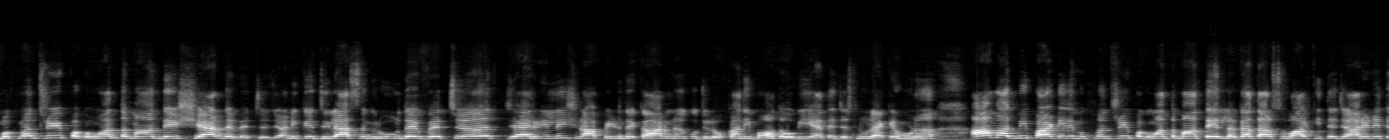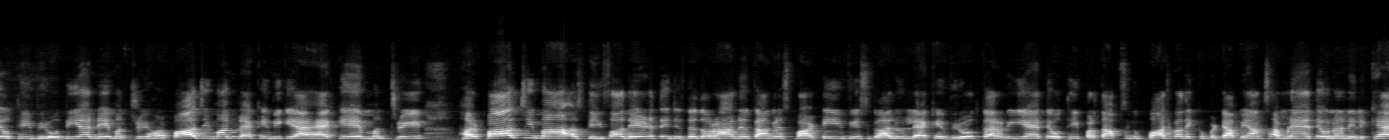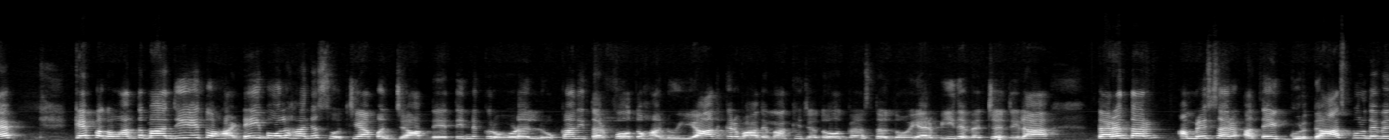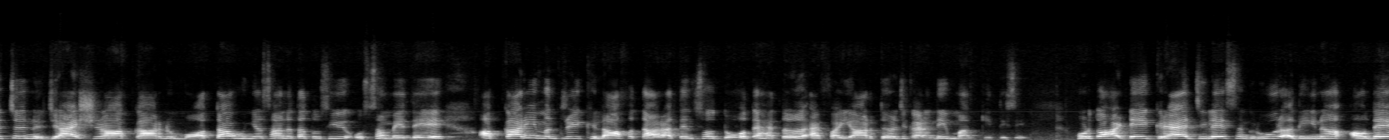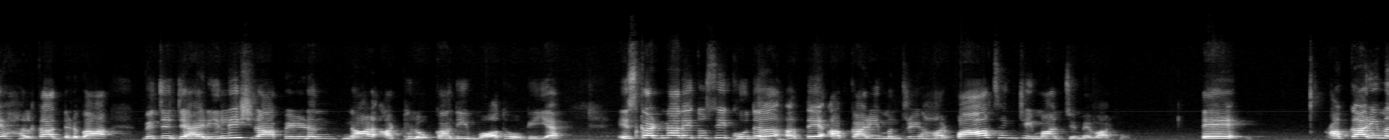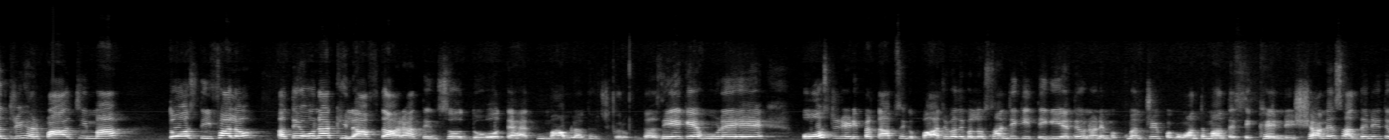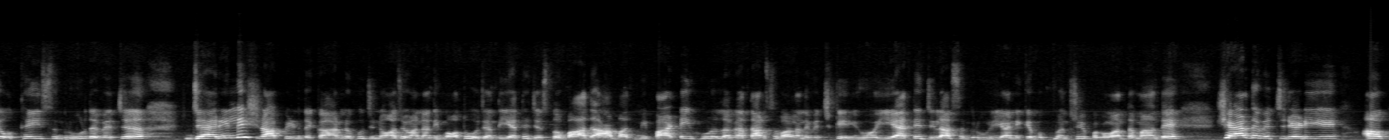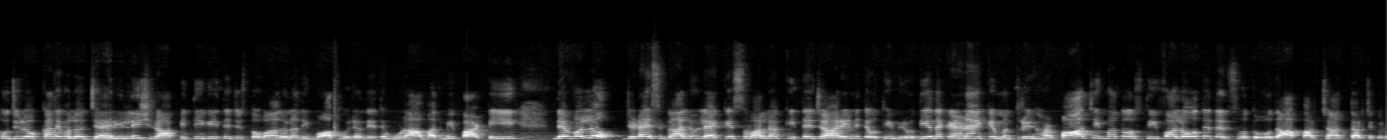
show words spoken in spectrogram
ਮੁੱਖ ਮੰਤਰੀ ਭਗਵੰਤ ਮਾਨ ਦੇ ਸ਼ਹਿਰ ਦੇ ਵਿੱਚ, ਯਾਨੀ ਕਿ ਜ਼ਿਲ੍ਹਾ ਸੰਗਰੂਰ ਦੇ ਵਿੱਚ ਜ਼ਹਿਰੀਲੀ ਸ਼ਰਾਬ ਪੀਣ ਦੇ ਕਾਰਨ ਕੁਝ ਲੋਕਾਂ ਦੀ ਮੌਤ ਹੋ ਗਈ ਹੈ ਤੇ ਜਿਸ ਨੂੰ ਲੈ ਕੇ ਹੁਣ ਆਮ ਆਦਮੀ ਪਾਰਟੀ ਦੇ ਮੁੱਖ ਮੰਤਰੀ ਭਗਵੰਤ ਮਾਨ ਤੇ ਲਗਾਤਾਰ ਸਵਾਲ ਕੀਤੇ ਜਾ ਰਹੇ ਨੇ ਤੇ ਉੱਥੇ ਵਿਰੋਧੀਆਂ ਨੇ ਮੰਤਰੀ ਹਰਪਾਲ ਚੀਮਾ ਨੂੰ ਲੈ ਕੇ ਵੀ ਕਿਹਾ ਹੈ ਕਿ ਮੰਤਰੀ ਹਰਪਾਲ ਚੀਮਾ ਅਸਤੀਫਾ ਦੇਣ ਤੇ ਜਿਸ ਦੇ ਦੌਰਾਨ ਕਾਂਗਰਸ ਪਾਰਟੀ ਵੀ ਇਸ ਗੱਲ ਨੂੰ ਲੈ ਕੇ ਵਿਰੋਧ ਕਰ ਰਹੀ ਹੈ ਤੇ ਉੱਥੇ ਪ੍ਰਤਾਪ ਸਿੰਘ ਬਾਜਵਾ ਦਾ ਇੱਕ ਵੱਡਾ ਬਿਆਨ ਸਾਹਮਣੇ ਆਇਆ ਤੇ ਉਹਨਾਂ ਨੇ ਲਿਖਿਆ ਹੈ ਕਿ ਭਗਵੰਤ ਮਾਨ ਜੀ, ਇਹ ਤੁਹਾਡੇ ਹੀ ਬੋਲ ਹਨ। ਸੋਚਿਆ ਪੰਜਾਬ ਦੇ 3 ਕਰੋੜ ਲੋਕਾਂ ਦੀ ਤਰਫੋਂ ਤੁਹਾਨੂੰ ਯਾਦ ਕਰਵਾ ਦੇਵਾਂ ਕਿ ਜਦੋਂ ਅਗਸਤ 2020 ਦੇ ਵਿੱਚ ਜ਼ਿਲ੍ਹਾ ਤਰਨਤਾਰਨ ਅੰਮ੍ਰਿਤਸਰ ਅਤੇ ਗੁਰਦਾਸਪੁਰ ਦੇ ਵਿੱਚ ਨਜਾਇਜ਼ ਸ਼ਰਾਬ ਕਾਰਨ ਮੌਤਾਂ ਹੋਈਆਂ ਸਨ, ਤਾਂ ਤੁਸੀਂ ਉਸ ਸਮੇਂ ਦੇ ਅਬਕਾਰੀ ਮੰਤਰੀ ਖਿਲਾਫ ਧਾਰਾ 302 ਤਹਿਤ ਐਫ ਆਈ ਆਰ ਦਰਜ ਕਰਨ ਦੀ ਮੰਗ ਕੀਤੀ ਸੀ। ਹੁਣ ਤੁਹਾਡੇ ਗ੍ਰਹਿ ਜ਼ਿਲ੍ਹੇ ਸੰਗਰੂਰ ਅਧੀਨ ਆਉਂਦੇ ਹਲਕਾ ਦੜਬਾ ਵਿੱਚ ਜ਼ਹਿਰੀਲੀ ਸ਼ਰਾਬ ਪੀਣ ਨਾਲ 8 ਲੋਕਾਂ ਦੀ ਮੌਤ ਹੋ ਗਈ ਹੈ। ਇਸ ਘਟਨਾ ਲਈ ਤੁਸੀਂ ਖੁਦ ਅਤੇ ਆਬਕਾਰੀ ਮੰਤਰੀ ਹਰਪਾਲ ਸਿੰਘ ਚੀਮਾ ਜ਼ਿੰਮੇਵਾਰ ਹੋ। ਤੇ ਆਬਕਾਰੀ ਮੰਤਰੀ ਹਰਪਾਲ ਚੀਮਾ ਤੋਂ ਅਸਤੀਫਾ ਲਓ ਅਤੇ ਉਹਨਾਂ ਖਿਲਾਫ ਧਾਰਾ 302 ਤਹਿਤ ਮਾਮਲਾ ਦਰਜ ਕਰੋ। ਦੱਸਦੇ ਕਿ ਹੁਣ ਇਹ ਪੋਸਟ ਜਿਹੜੀ ਪ੍ਰਤਾਪ ਸਿੰਘ ਬਾਜਵਾ ਦੇ ਵੱਲੋਂ ਸਾਂਝੀ ਕੀਤੀ ਗਈ ਹੈ ਤੇ ਉਹਨਾਂ ਨੇ ਮੁੱਖ ਮੰਤਰੀ ਭਗਵੰਤ ਮਾਨ ਤੇ ਤਿੱਖੇ ਨਿਸ਼ਾਨੇ ਸਾਧੇ ਨੇ ਤੇ ਉੱਥੇ ਹੀ ਸੰਗਰੂਰ ਦੇ ਵਿੱਚ ਜ਼ਹਿਰੀਲੀ ਸ਼ਰਾਬ ਪੀਣ ਦੇ ਕਾਰਨ ਕੁਝ ਨੌਜਵਾਨਾਂ ਦੀ ਮੌਤ ਹੋ ਜਾਂਦੀ ਹੈ ਤੇ ਜਿਸ ਤੋਂ ਬਾਅਦ ਆਮ ਆਦਮੀ ਪਾਰਟੀ ਹੁਣ ਲਗਾਤਾਰ ਸਵਾਲਾਂ ਦੇ ਵਿੱਚ ਘਿਰੀ ਹੋਈ ਹੈ ਤੇ ਜ਼ਿਲ੍ਹਾ ਸੰਗਰੂਰ ਯਾਨੀ ਕਿ ਮੁੱਖ ਮੰਤਰੀ ਭਗਵੰਤ ਮਾਨ ਦੇ ਸ਼ਹਿਰ ਦੇ ਵਿੱਚ ਜਿਹੜੀ ਕੁਝ ਲੋਕਾਂ ਦੇ ਵੱਲੋਂ ਜ਼ਹਿਰੀਲੀ ਸ਼ਰਾਬ ਪੀਤੀ ਗਈ ਤੇ ਜਿਸ ਤੋਂ ਬਾਅਦ ਉਹਨਾਂ ਦੀ ਮੌਤ ਹੋ ਜਾਂਦੀ ਹੈ ਤੇ ਹੁਣ ਆਮ ਆਦਮੀ ਪਾਰਟੀ ਦੇ ਵੱਲੋਂ ਜਿਹੜਾ ਇਸ ਗੱਲ ਨੂੰ ਲੈ ਕੇ ਸਵਾਲ ਕੀਤੇ ਜਾ ਰਹੇ ਨੇ ਤੇ ਉੱਥੇ ਵਿਰੋਧੀਆਂ ਦਾ ਕਹਿਣਾ ਹੈ ਕਿ ਮੰਤਰੀ ਹਰਪਾਲ ਚੀਮਾ ਤੋਂ ਅਸਤੀਫਾ ਲਓ ਤੇ 302 ਦਾ ਪਰਚਾ ਦਰਜ ਕਰੋ।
